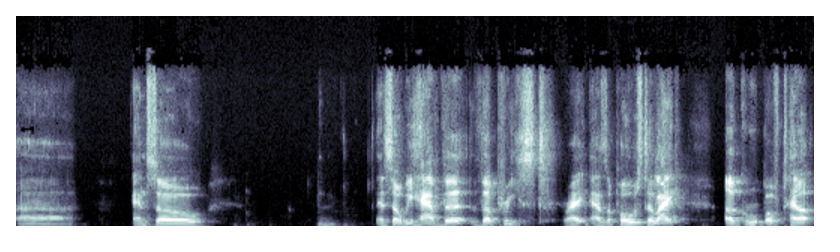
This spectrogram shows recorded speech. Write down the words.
Uh, and so and so we have the the priest, right? As opposed to like a group of te-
